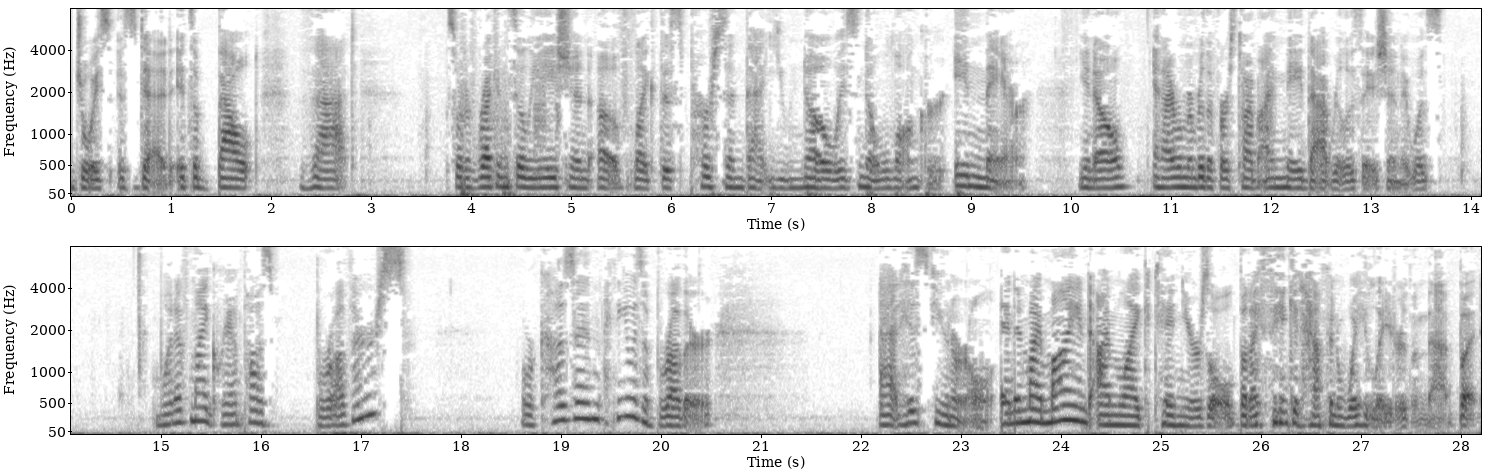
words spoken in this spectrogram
Joyce is Dead. It's about that sort of reconciliation of like this person that you know is no longer in there, you know? And I remember the first time I made that realization, it was one of my grandpa's brothers or cousin, I think it was a brother at his funeral. And in my mind, I'm like 10 years old, but I think it happened way later than that. But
